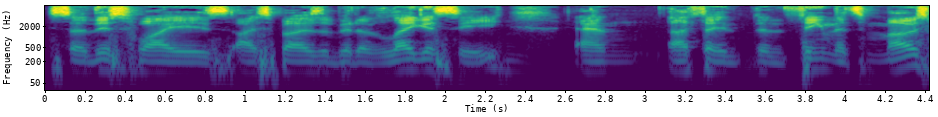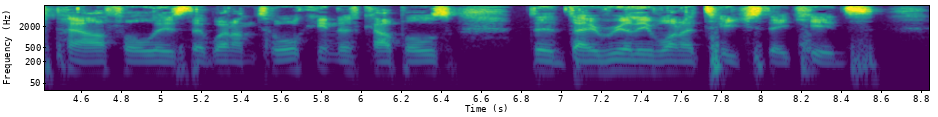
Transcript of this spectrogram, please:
So this way is, I suppose, a bit of legacy, mm. and I think the thing that's most powerful is that when I'm talking to couples, that they really want to teach their kids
